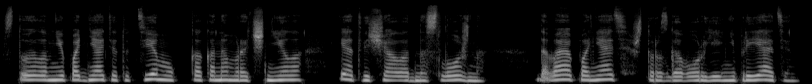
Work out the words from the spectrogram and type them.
Стоило мне поднять эту тему, как она мрачнела и отвечала односложно, давая понять, что разговор ей неприятен.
